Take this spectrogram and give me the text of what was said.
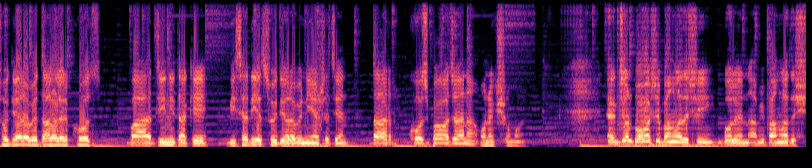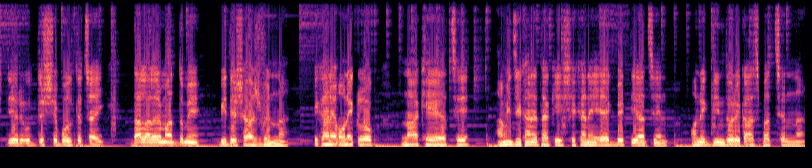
সৌদি আরবে দালালের খোঁজ বা যিনি তাকে ভিসা দিয়ে সৌদি আরবে নিয়ে এসেছেন, তার খোঁজ পাওয়া যায় না অনেক সময়। একজন প্রবাসী বাংলাদেশি বলেন, আমি বাংলাদেশিদের উদ্দেশ্যে বলতে চাই, দালালের মাধ্যমে বিদেশে আসবেন না। এখানে অনেক লোক না খেয়ে আছে। আমি যেখানে থাকি সেখানে এক ব্যক্তি আছেন, অনেক দিন ধরে কাজ পাচ্ছেন না।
